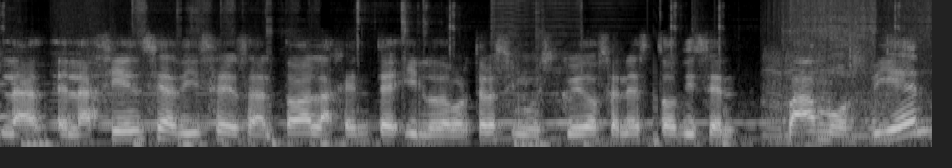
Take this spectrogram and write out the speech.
la, ciencia dice, o sea, toda la gente y los laboratorios inmiscuidos en esto dicen, vamos bien.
